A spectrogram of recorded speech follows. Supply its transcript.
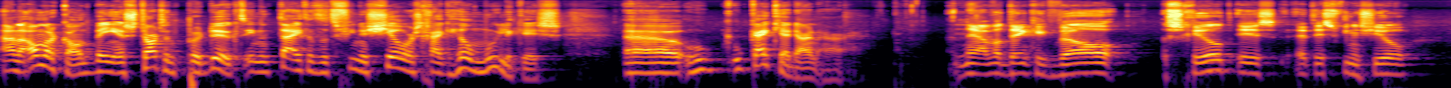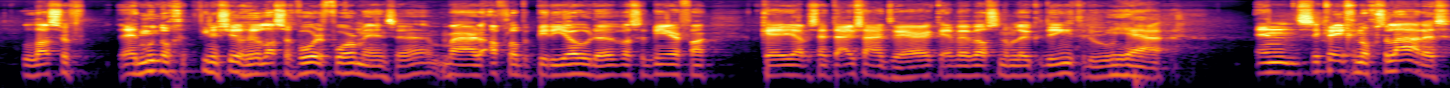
Aan de andere kant ben je een startend product in een tijd dat het financieel waarschijnlijk heel moeilijk is. Hoe, hoe kijk jij daarnaar? Nou ja, wat denk ik wel scheelt is, het is financieel lastig. Het moet nog financieel heel lastig worden voor mensen. hè. Maar de afgelopen periode was het meer van... Oké, ja, we zijn thuis aan het werk en we hebben wel zin om leuke dingen te doen. Ja, En ze kregen nog salaris,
